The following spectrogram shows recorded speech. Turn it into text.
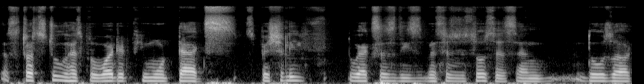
Struts2 has provided few more tags especially to access these message resources and those are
